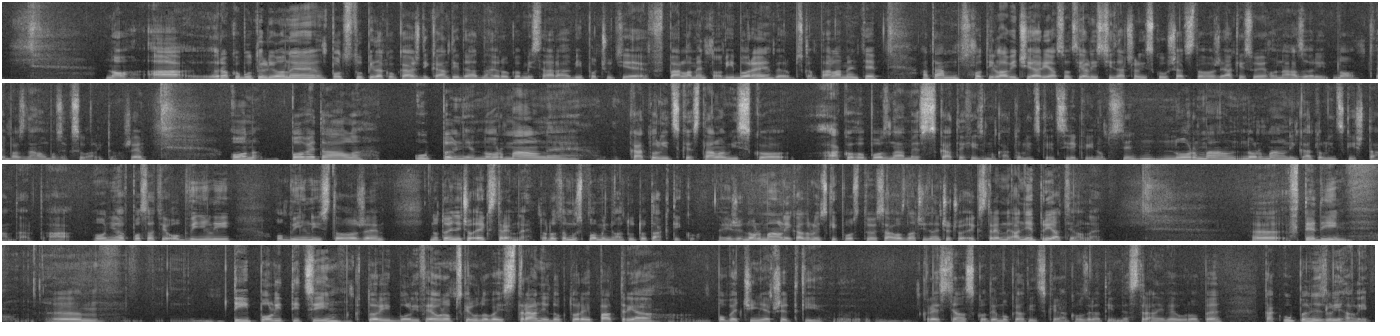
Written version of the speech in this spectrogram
No a Roko Butilione podstúpil ako každý kandidát na eurokomisára vypočutie v parlamentnom výbore, v Európskom parlamente a tam ho tí lavičiari a socialisti začali skúšať z toho, že aké sú jeho názory, no treba na homosexualitu. Že? On povedal úplne normálne katolické stanovisko ako ho poznáme z katechizmu katolíckej cirkvi. No, normál, normálny katolícky štandard. A oni ho v podstate obvinili, obvinili z toho, že no to je niečo extrémne. Toto som už spomínal, túto taktiku. Hej, že normálny katolícky postoj sa označí za niečo, čo je extrémne a nepriateľné. E, vtedy um, tí politici, ktorí boli v Európskej ľudovej strane, do ktorej patria po väčšine všetky e, kresťansko-demokratické a konzervatívne strany v Európe, tak úplne zlyhali.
